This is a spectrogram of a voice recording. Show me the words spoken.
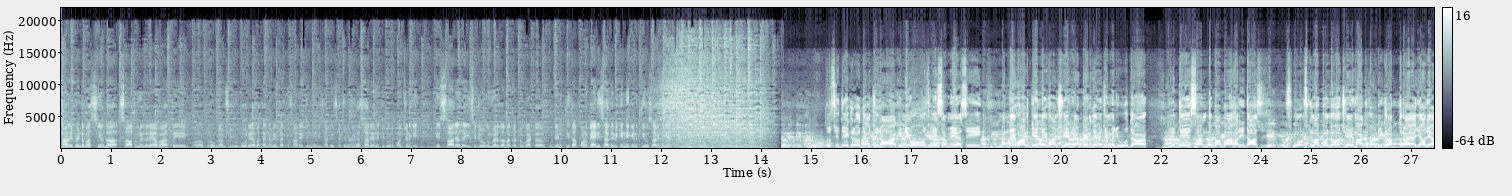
ਸਾਰੇ ਪਿੰਡ ਵਾਸੀਆਂ ਦਾ ਸਾਥ ਮਿਲ ਰਿਹਾ ਵਾ ਤੇ ਪ੍ਰੋਗਰਾਮ ਸ਼ੁਰੂ ਹੋ ਰਿਹਾ ਵਾ। 3 ਵਜੇ ਤੱਕ ਸਾਰੇ ਜਿੰਨੇ ਵੀ ਸਾਡੇ ਸੱਜਣ ਵੀਰ ਆ, ਸਾਰਿਆਂ ਨੇ ਜ਼ਰੂਰ ਪਹੁੰਚਣਗੇ ਤੇ ਸਾਰਿਆਂ ਦਾ ਹੀ ਸਹਿਯੋਗ ਮਿਲਦਾ ਵਾ। ਘੱਟੋ ਘੱਟ ਗਿਣਤੀ ਤਾਂ ਆਪਾਂ ਹੁਣ ਕਹਿ ਨਹੀਂ ਸਕਦੇ ਵੀ ਕਿੰਨੀ ਗਿਣਤੀ ਹੋ ਸਕਦੀ ਆ। ਤੁਸੀਂ ਦੇਖ ਰਹੇ ਹੋ ਦਾ ਚਿਰਾਗ ਨਿਊਜ਼। ਇਸ ਸਮੇਂ ਅਸੀਂ ਮੱਲੇਵਾਲ ਗੇਲੇਵਾਲ ਸ਼ੇਰੀਆ ਪਿੰਡ ਦੇ ਵਿੱਚ ਮੌਜੂਦ ਆ। ਜਿੱਥੇ ਸੰਤ ਬਾਬਾ ਹਰੀਦਾਸ ਸਪੋਰਟਸ ਕਲੱਬ ਵੱਲੋਂ 6ਵਾਂ ਕਬੱਡੀ ਕਲੱਬ ਕਰਾਇਆ ਜਾ ਰਿਹਾ।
